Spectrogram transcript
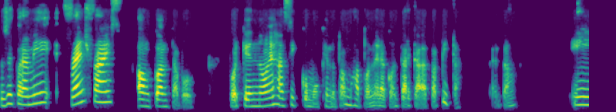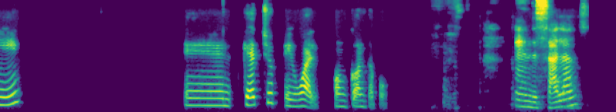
Entonces, para mí, French fries, uncountable, porque no es así como que nos vamos a poner a contar cada papita, ¿verdad? Y el ketchup igual, uncountable, And the salads,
